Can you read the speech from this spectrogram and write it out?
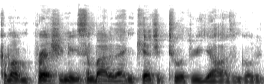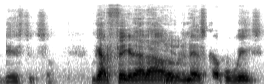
come up and press, you need somebody that can catch it two or three yards and go the distance. So we got to figure that out yeah. over the next couple weeks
